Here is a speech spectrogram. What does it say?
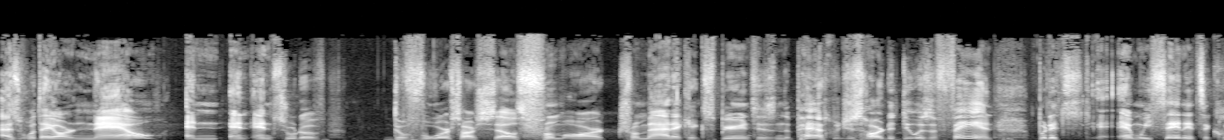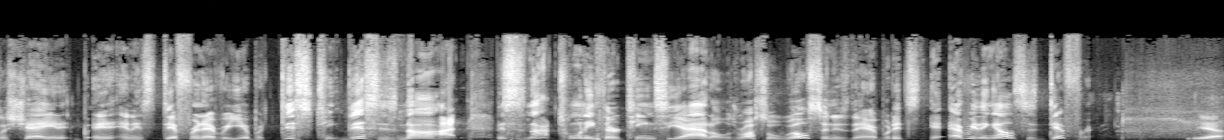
as what they are now, and and and sort of divorce ourselves from our traumatic experiences in the past, which is hard to do as a fan. But it's and we say it's a cliche and, it, and it's different every year. But this team, this is not this is not 2013 Seattle. Russell Wilson is there, but it's everything else is different. Yeah.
